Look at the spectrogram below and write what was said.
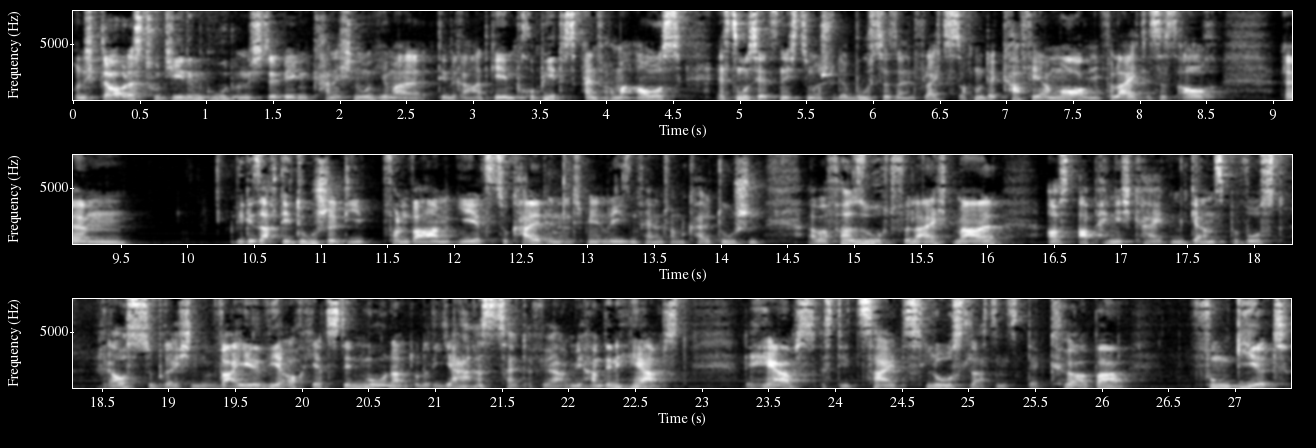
Und ich glaube, das tut jedem gut und deswegen kann ich nur hier mal den Rat geben, probiert es einfach mal aus. Es muss jetzt nicht zum Beispiel der Booster sein, vielleicht ist es auch nur der Kaffee am Morgen, vielleicht ist es auch, ähm, wie gesagt, die Dusche, die von warm ihr jetzt zu kalt ändert. Ich bin ein Riesenfan von kalt duschen. Aber versucht vielleicht mal aus Abhängigkeiten ganz bewusst rauszubrechen, weil wir auch jetzt den Monat oder die Jahreszeit dafür haben. Wir haben den Herbst. Der Herbst ist die Zeit des Loslassens. Der Körper fungiert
